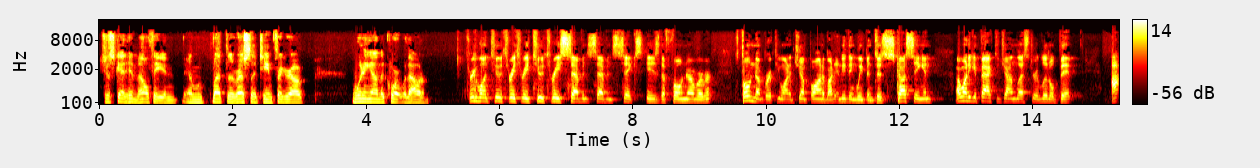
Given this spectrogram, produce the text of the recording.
just get him healthy and, and let the rest of the team figure out winning on the court without him. 312-332-3776 is the phone number. Phone number if you want to jump on about anything we've been discussing. And I want to get back to Jon Lester a little bit. I,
